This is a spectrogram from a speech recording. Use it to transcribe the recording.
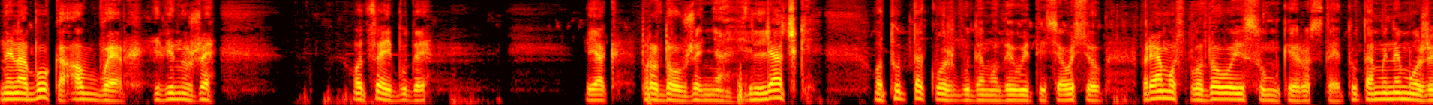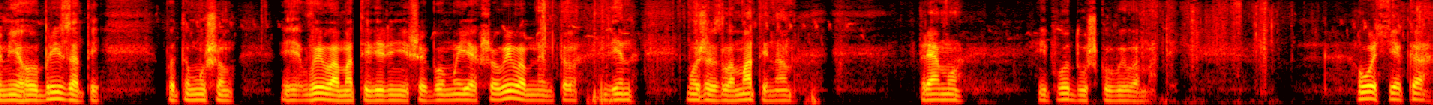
не на бока, а вверх. Він уже оцей буде як продовження гіллячки. Отут також будемо дивитися, ось о, прямо з плодової сумки росте. Тут а ми не можемо його обрізати, тому що виламати вірніше, бо ми якщо виламнемо, то він може зламати нам прямо і плодушку виламати. Ось яка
